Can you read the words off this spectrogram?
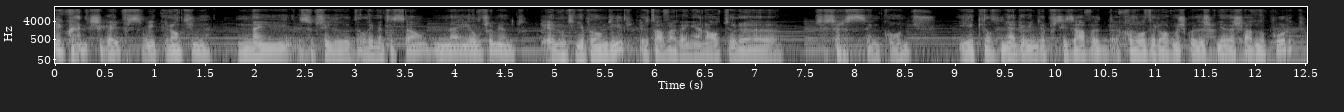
E quando cheguei percebi que não tinha nem subsídio de alimentação, nem alojamento. Eu não tinha para onde ir, eu estava a ganhar na altura, não sei se era 100 contos, e aquele dinheiro eu ainda precisava de resolver algumas coisas que tinha deixado no Porto,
